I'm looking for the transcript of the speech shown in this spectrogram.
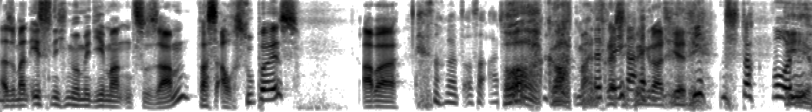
Also man ist nicht nur mit jemandem zusammen, was auch super ist, Aber, Er ist noch ganz außer Atem. oh Gott, meine Fresse, ich bin gerade hier die, die,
